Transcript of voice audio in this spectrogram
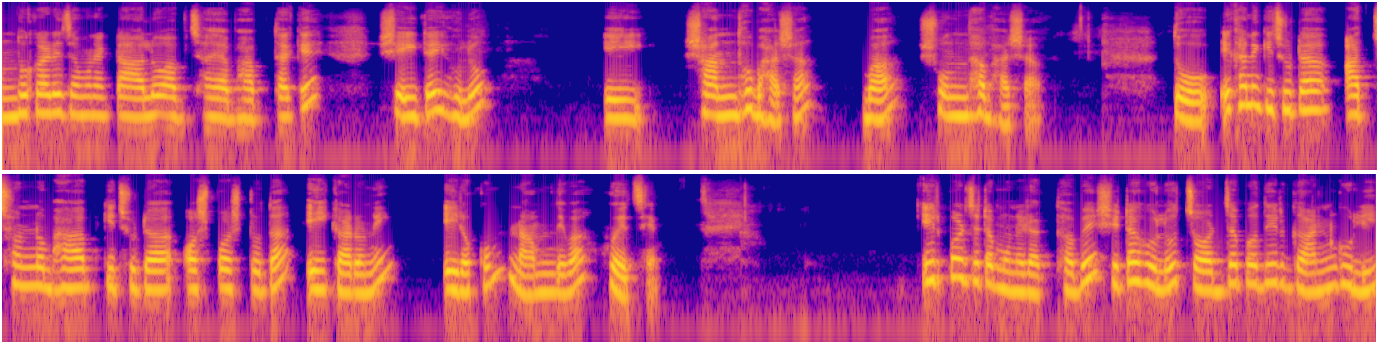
অন্ধকারে যেমন একটা আলো আবছায়া ভাব থাকে, সেইটাই হলো এই সান্ধ্য ভাষা বা সন্ধ্যা ভাষা। তো এখানে কিছুটা আচ্ছন্ন ভাব, কিছুটা অস্পষ্টতা এই কারণেই এইরকম নাম দেওয়া হয়েছে। এরপর যেটা মনে রাখতে হবে সেটা হলো চর্যাপদের গানগুলি,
